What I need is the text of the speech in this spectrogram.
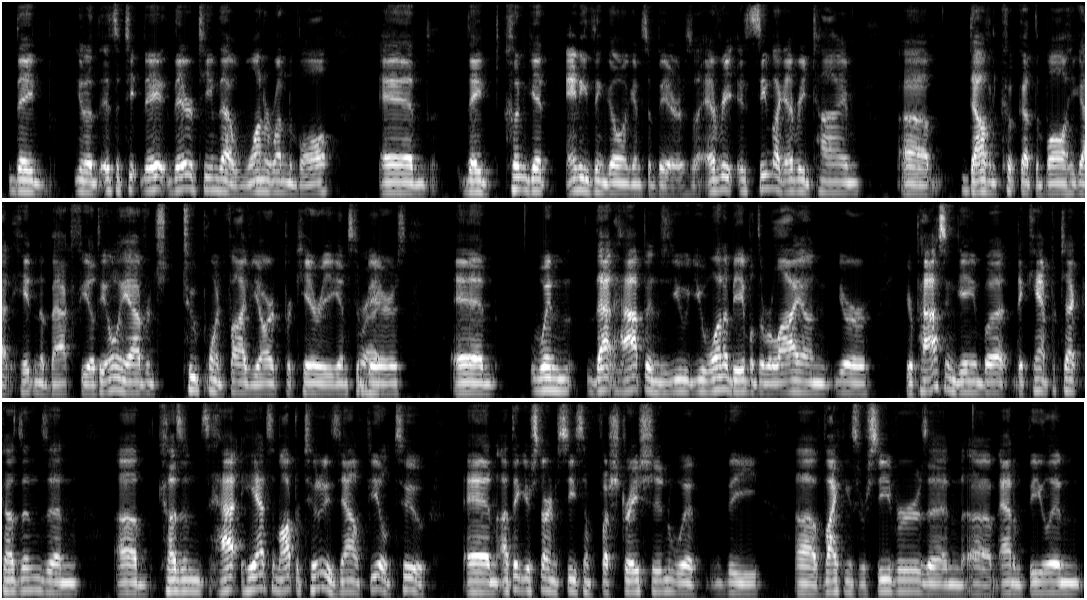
they you know it's a they they're a team that want to run the ball, and they couldn't get anything going against the Bears. Every it seemed like every time uh, Dalvin Cook got the ball, he got hit in the backfield. He only averaged 2.5 yards per carry against the Right. Bears, and when that happens, you you want to be able to rely on your your passing game, but they can't protect Cousins, and uh, Cousins had he had some opportunities downfield too, and I think you're starting to see some frustration with the uh, Vikings receivers and uh, Adam Thielen.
